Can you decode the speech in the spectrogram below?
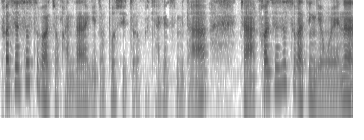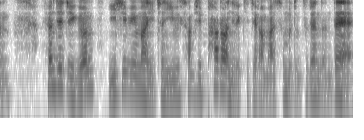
컨센서스만 좀 간단하게 좀 볼 수 있도록 그렇게 하겠습니다. 자, 컨센서스 같은 경우에는 현재 지금 22만 2,238원 이렇게 제가 말씀을 좀 드렸는데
